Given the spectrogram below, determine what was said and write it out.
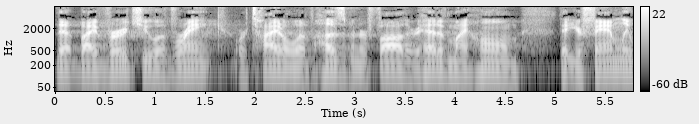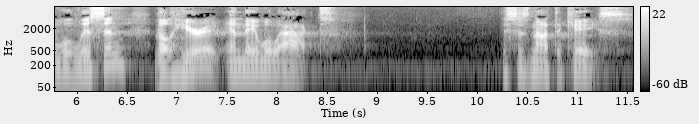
that by virtue of rank or title of husband or father, head of my home, that your family will listen, they'll hear it, and they will act. This is not the case.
